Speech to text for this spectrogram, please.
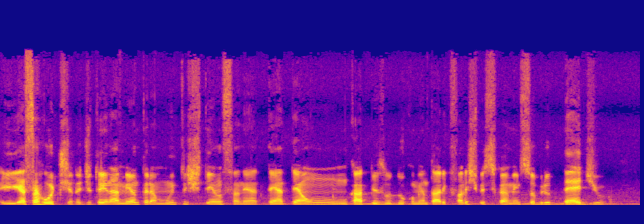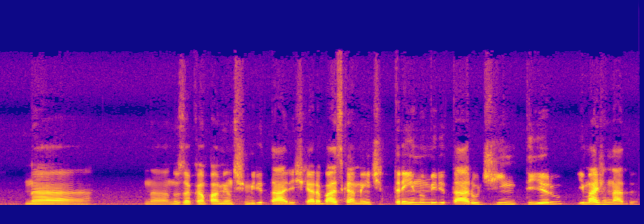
E essa rotina de treinamento era muito extensa, né? Tem até um, um capítulo do documentário que fala especificamente sobre o tédio na, na- nos acampamentos militares. Que era basicamente treino militar o dia inteiro e mais nada.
